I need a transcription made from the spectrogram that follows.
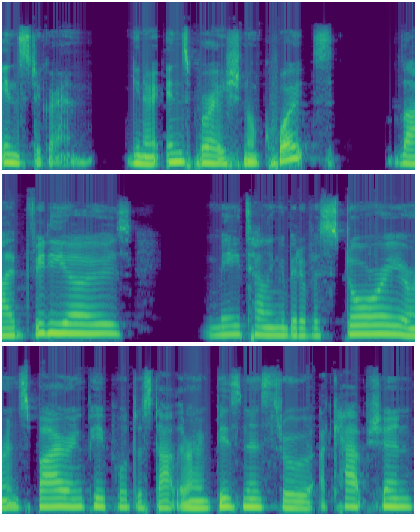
Instagram. You know, inspirational quotes, live videos, me telling a bit of a story or inspiring people to start their own business through a caption.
